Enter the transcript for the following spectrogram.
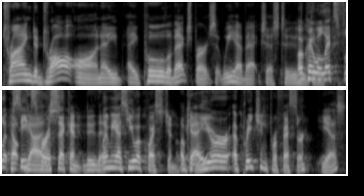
trying to draw on a, a pool of experts that we have access to. Okay, well, let's flip seats for a second. Do that. Let me ask you a question. Okay. You're a preaching professor. Yes.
